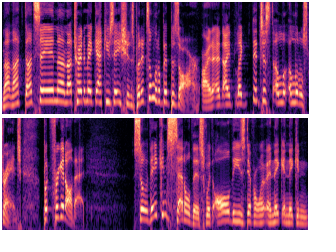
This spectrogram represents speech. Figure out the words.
Not not not saying, uh, not trying to make accusations, but it's a little bit bizarre. All right, I, I like it's just a, a little strange. But forget all that. So they can settle this with all these different women, and they can they can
